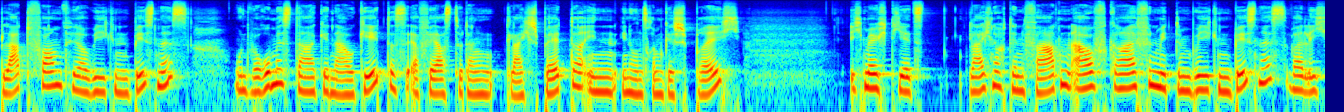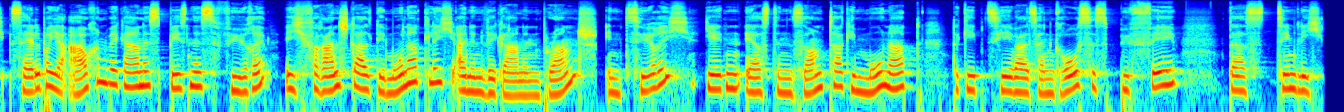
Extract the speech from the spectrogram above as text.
Plattform für Vegan Business und worum es da genau geht, das erfährst du dann gleich später in, in unserem Gespräch. Ich möchte jetzt gleich noch den Faden aufgreifen mit dem Vegan Business, weil ich selber ja auch ein veganes Business führe. Ich veranstalte monatlich einen veganen Brunch in Zürich. Jeden ersten Sonntag im Monat, da gibt es jeweils ein großes Buffet, das ziemlich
